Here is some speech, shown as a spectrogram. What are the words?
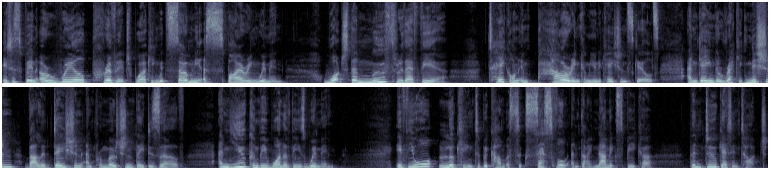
It has been a real privilege working with so many aspiring women. Watch them move through their fear, take on empowering communication skills, and gain the recognition, validation, and promotion they deserve. And you can be one of these women. If you're looking to become a successful and dynamic speaker, then do get in touch.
